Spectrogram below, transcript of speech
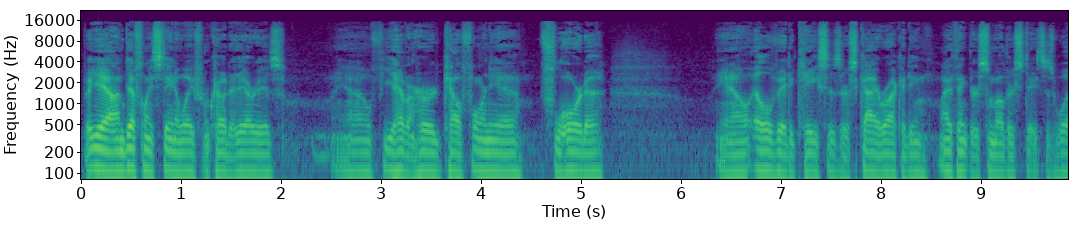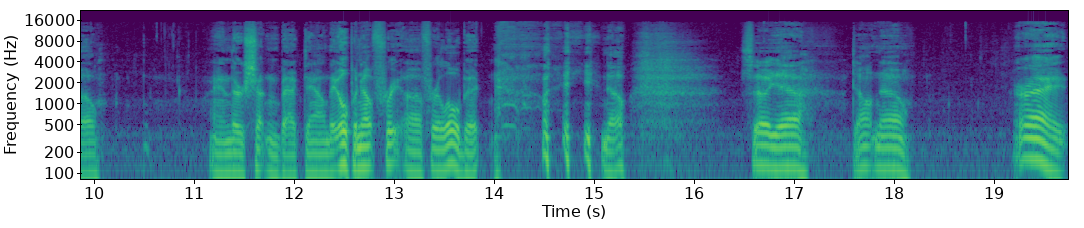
But yeah, I'm definitely staying away from crowded areas. You know, if you haven't heard, California, Florida, you know, elevated cases are skyrocketing. I think there's some other states as well. And they're shutting back down. They open up for, uh, for a little bit, you know. So yeah, don't know. All right,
